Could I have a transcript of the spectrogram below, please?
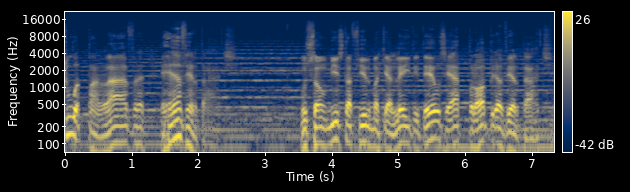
Tua palavra é a verdade. O salmista afirma que a lei de Deus é a própria verdade.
